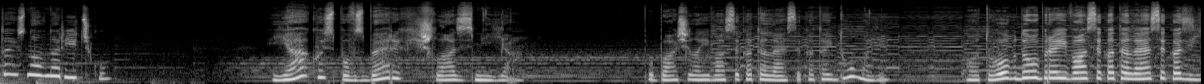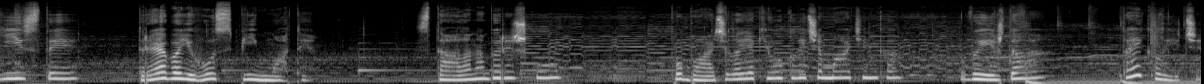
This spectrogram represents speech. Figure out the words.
та й знов на річку. Якось повз берег йшла змія. Побачила Івасика Телесика та й думає Ото б добре Івасика Телесика з'їсти. Треба його спіймати. Стала на бережку, побачила, як його кличе матінка, виждала та й кличе.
